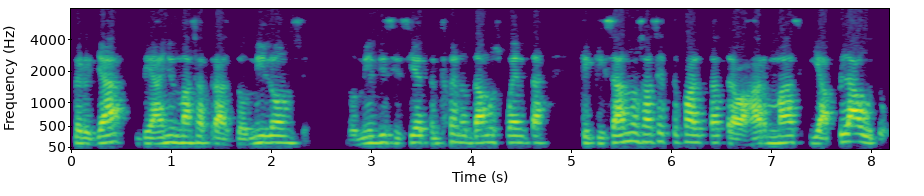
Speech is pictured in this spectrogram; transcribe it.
pero ya de años más atrás, 2011, 2017. Entonces nos damos cuenta que quizás nos hace falta trabajar más y aplaudo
